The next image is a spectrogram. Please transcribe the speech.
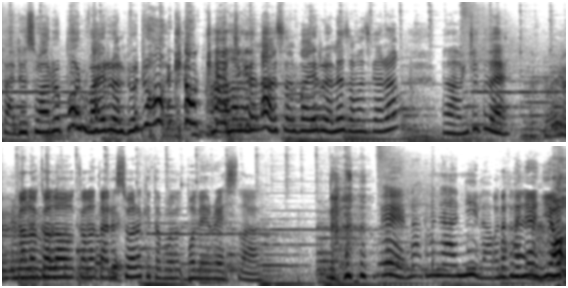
Tak ada suara pun viral. Dua-dua okey-okey juga lah asal viral lah zaman sekarang. Ha, macam tu eh. Kalau kalau kalau tak ada suara kita bo- boleh rest lah. Eh, nak kena nyanyi lah. Oh, nak kena nyanyi. Oh.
